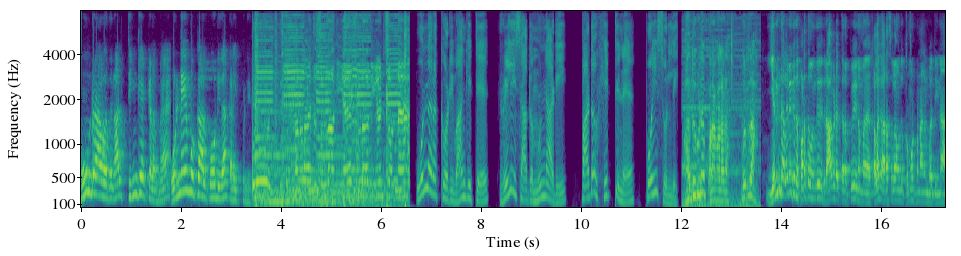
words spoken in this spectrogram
மூன்றாவது நாள் திங்கட்கிழமை ஒன்னே முக்கால் கோடி தான் கலெக்ட் பண்ணிருக்கு கனடா இதை சொல்லாதீங்க சொல்லாதீங்கன்னு சொன்னேன். ஒன்னரை கோடி வாங்கிட்டு ரிலீஸ் ஆக முன்னாடி படம் ஹிட்னு பொய் சொல்லி. அது கூட பரவாயில்லடா விடுறா. எந்த அளவுக்கு இந்த படத்தை வந்து திராவிட தரப்பு நம்ம கழக அரசெல்லாம் வந்து ப்ரோமோட் பண்ணாங்கன்னு பார்த்தீங்கன்னா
